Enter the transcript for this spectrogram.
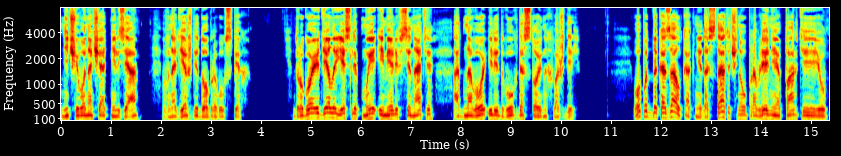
ничего начать нельзя в надежде доброго успеха. Другое дело, если б мы имели в Сенате одного или двух достойных вождей. Опыт доказал, как недостаточно управления партией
